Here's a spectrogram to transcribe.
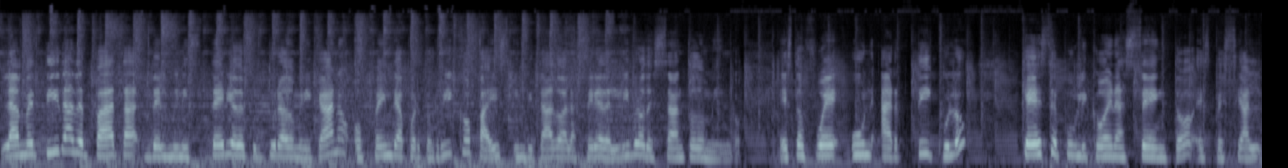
la metida de pata del Ministerio de Cultura Dominicano ofende a Puerto Rico, país invitado a la Feria del Libro de Santo Domingo. Esto fue un artículo que se publicó en acento especial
